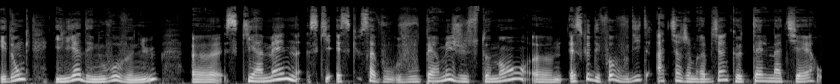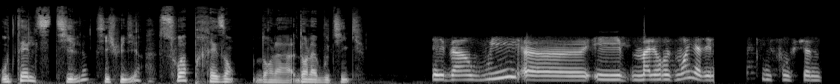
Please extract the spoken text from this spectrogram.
Et donc il y a des nouveaux venus, euh, ce qui amène, ce qui est-ce que ça vous vous permet justement, euh, est-ce que des fois vous vous dites ah tiens j'aimerais bien que telle matière ou tel style, si je puis dire, soit présent dans la dans la boutique? Eh ben oui, euh, et malheureusement il y a des qui ne fonctionnent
